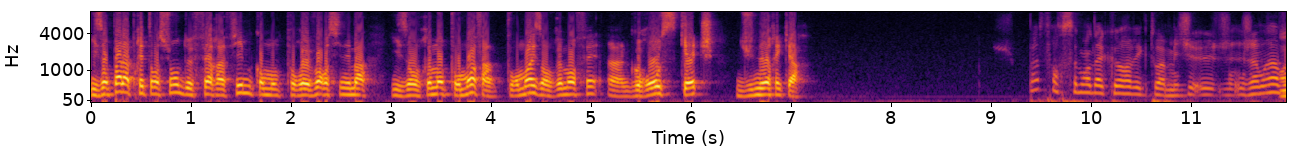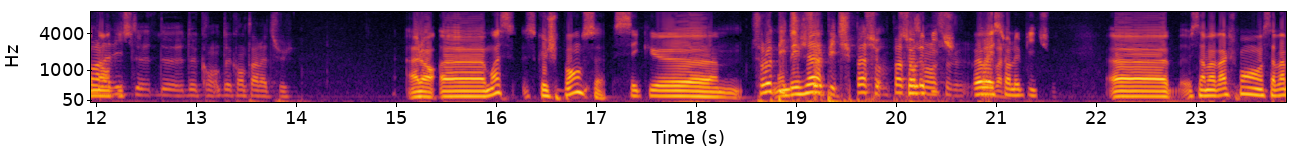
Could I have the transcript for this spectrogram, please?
ils n'ont pas la prétention de faire un film comme on pourrait voir au cinéma. Ils ont vraiment, pour moi, enfin, pour moi, ils ont vraiment fait un gros sketch d'une heure et quart. Pas forcément d'accord avec toi, mais je- je- j'aimerais On avoir l'avis de, de, de, de Quentin là-dessus. Alors euh, moi ce que je pense c'est que euh, Sur le pitch, déjà, sur le pitch, pas sur, pas sur le pitch. sur Ouais, ouais, ouais, voilà. sur le pitch. Euh, ça m'a vachement, ça va,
